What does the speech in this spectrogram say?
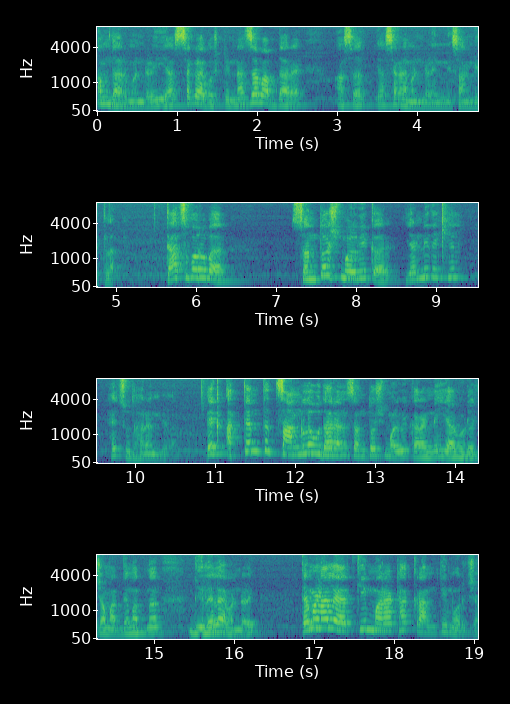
आमदार मंडळी या सगळ्या गोष्टींना जबाबदार आहे असं या सगळ्या मंडळींनी सांगितलं त्याचबरोबर संतोष मळवीकर यांनी देखील हेच उदाहरण दिलं. एक अत्यंत चांगलं उदाहरण संतोष मळवीकरांनी या व्हिडिओच्या माध्यमातून दिलेलं आहे मंडळी. ते म्हणाले आहेत की मराठा क्रांती मोर्चा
